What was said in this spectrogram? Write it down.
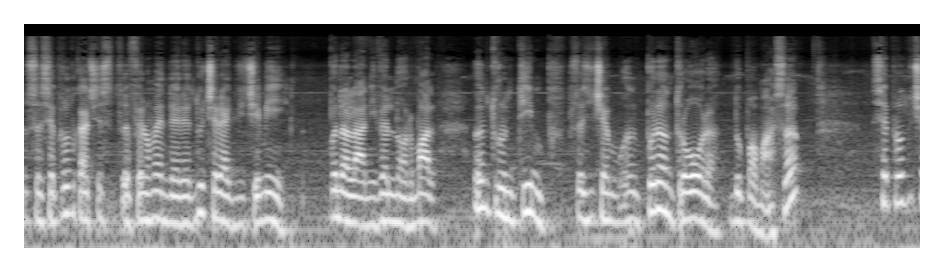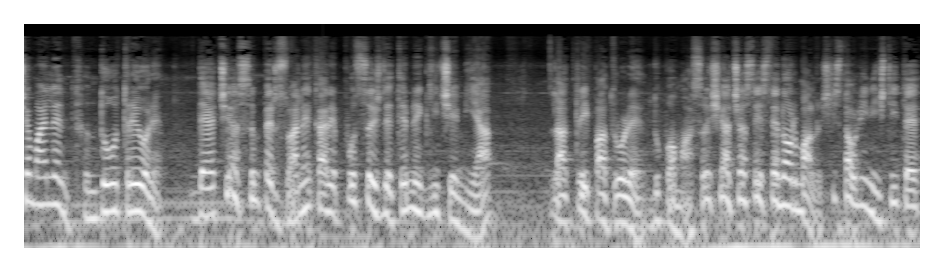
să se producă acest fenomen de reducere a glicemiei până la nivel normal într-un timp, să zicem, până într-o oră după masă, se produce mai lent, în 2-3 ore. De aceea sunt persoane care pot să-și determine glicemia la 3-4 ore după masă și aceasta este normală și stau liniștite,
